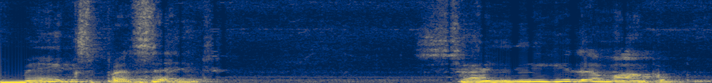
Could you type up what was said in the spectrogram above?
മേക്സ് പ്രസന്റ് സന്നിഹിതമാക്കുന്നു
